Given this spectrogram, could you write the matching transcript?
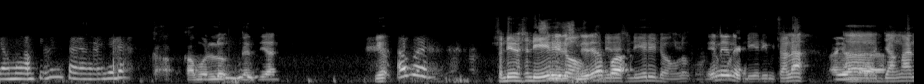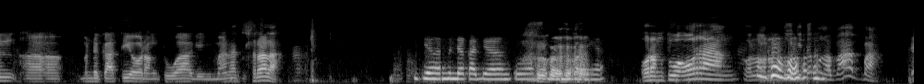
Yang mewakilin sayang aja dah. Ka- Kamu dulu gantian. Apa? Sendiri-sendiri dong. Sendiri-sendiri apa? Sendiri-sendiri dong. Lu Ini nih. sendiri. Misalnya Ayo. eh, Mbak. jangan eh, mendekati orang tua gimana terserah lah. Jangan mendekati orang tua sebenarnya. Orang tua orang. Kalau orang tua kita mah nggak apa-apa.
